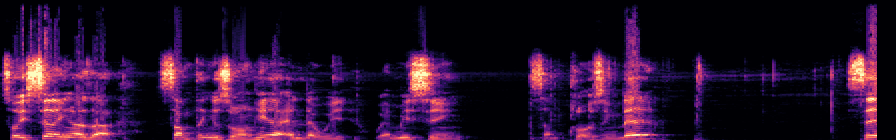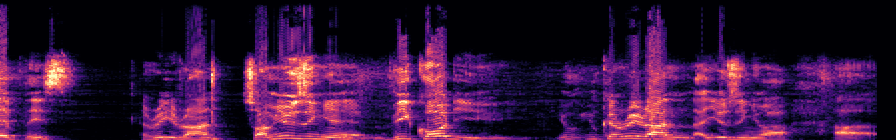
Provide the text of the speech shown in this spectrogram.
So it's telling us that something is wrong here and that we we're missing some closing there. Save this. Rerun. So I'm using a V code you you, you can rerun using your uh,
